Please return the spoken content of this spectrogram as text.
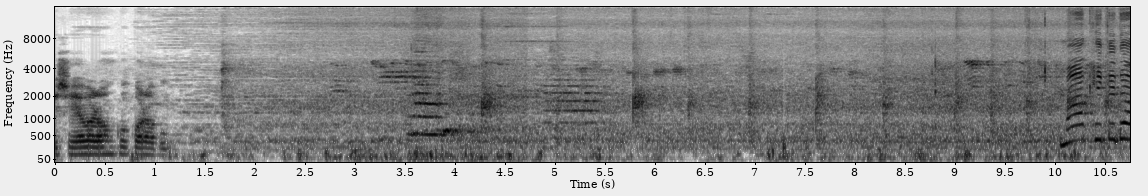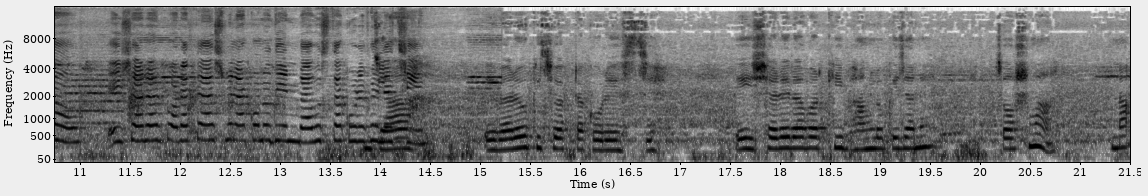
এসে আবার অঙ্ক করাবো। মা খেতে দাও। এই স্যার আর পড়াতে আসবে না কোনোদিন ব্যবস্থা করে ফেলেছি। এবারেও কিছু একটা করে এসছে। এই স্যারের আবার কি ভাঙলো কে জানে? চশমা? না,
